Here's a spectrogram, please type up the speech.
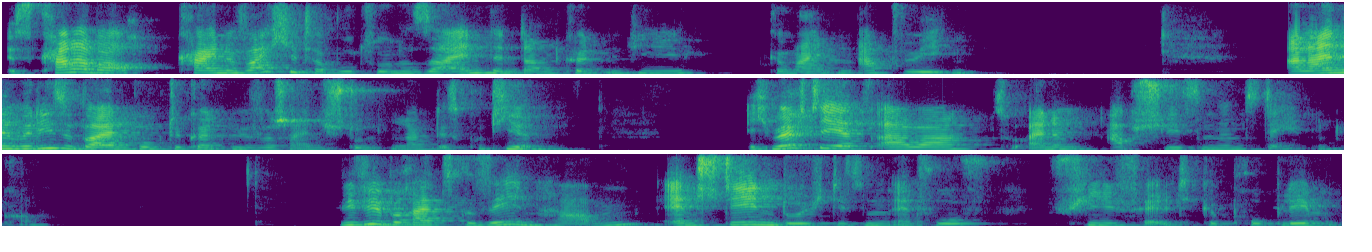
Es kann aber auch keine weiche Tabuzone sein, denn dann könnten die Gemeinden abwägen. Alleine über diese beiden Punkte könnten wir wahrscheinlich stundenlang diskutieren. Ich möchte jetzt aber zu einem abschließenden Statement kommen. Wie wir bereits gesehen haben, entstehen durch diesen Entwurf vielfältige Probleme.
